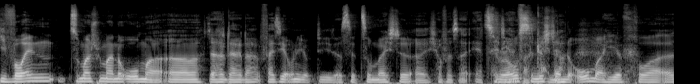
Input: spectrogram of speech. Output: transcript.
die wollen zum Beispiel meine Oma, äh, da, da, da weiß ich auch nicht, ob die das jetzt so möchte. Äh, ich hoffe, es erzählt roaste einfach nicht keiner. deine Oma hier vor äh,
